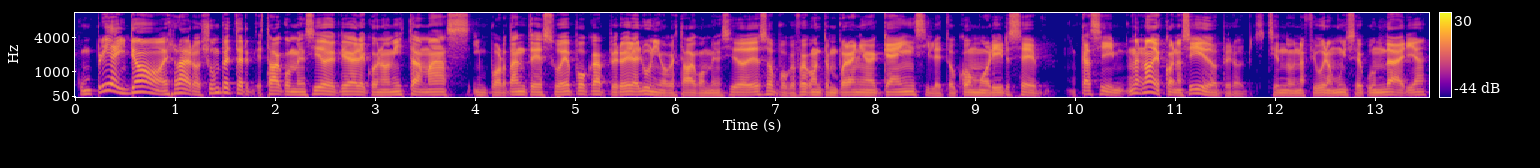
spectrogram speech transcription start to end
Cumplía y no, es raro. Schumpeter estaba convencido de que era el economista más importante de su época, pero era el único que estaba convencido de eso porque fue contemporáneo de Keynes y le tocó morirse casi, no, desconocido, pero siendo una figura muy secundaria.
